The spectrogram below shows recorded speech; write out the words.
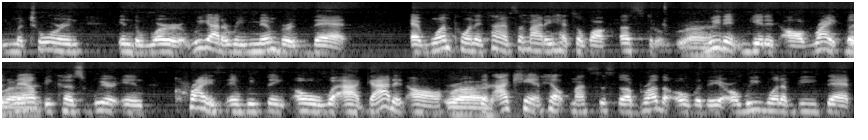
maturing in the word. We got to remember that at one point in time somebody had to walk us through. Right. We didn't get it all right, but now because we're in Christ and we think, oh, well, I got it all, Right. then I can't help my sister or brother over there. Or we want to be that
